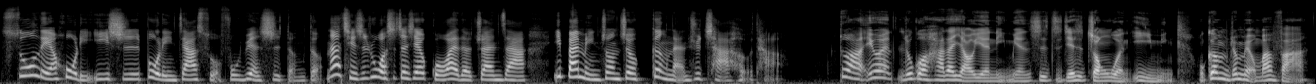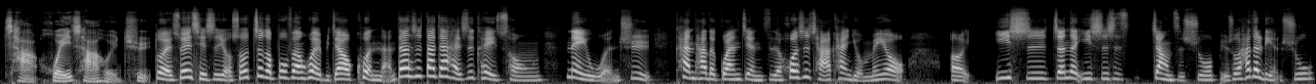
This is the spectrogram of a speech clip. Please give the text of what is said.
苏联护理医师布林加索夫院士等等。那其实如果是这些国外的专家，一般民众就更难去查核他。对啊，因为如果他在谣言里面是直接是中文译名，我根本就没有办法查回查回去。对，所以其实有时候这个部分会比较困难，但是大家还是可以从内文去看它的关键字，或是查看有没有呃医师真的医师是这样子说，比如说他的脸书，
